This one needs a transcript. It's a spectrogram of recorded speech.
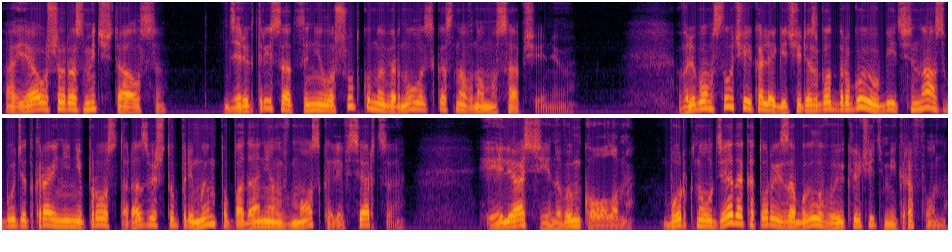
А я уж и размечтался. Директриса оценила шутку, но вернулась к основному сообщению. В любом случае, коллеги, через год-другой убить нас будет крайне непросто, разве что прямым попаданием в мозг или в сердце. «Или осиновым колом», — буркнул деда, который забыл выключить микрофон.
